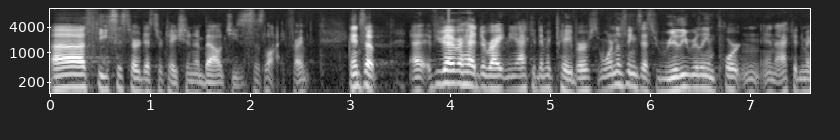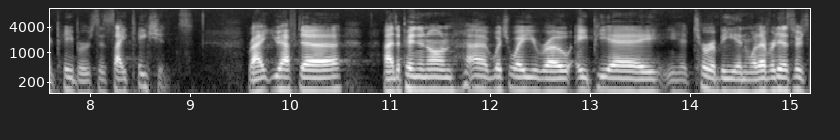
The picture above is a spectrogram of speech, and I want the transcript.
uh, thesis or dissertation about Jesus' life, right? And so, uh, if you've ever had to write any academic papers, one of the things that's really, really important in academic papers is citations, right? You have to uh, depending on uh, which way you row, APA, you know, whatever it is,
